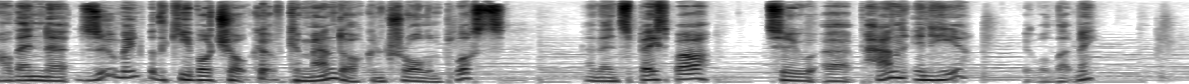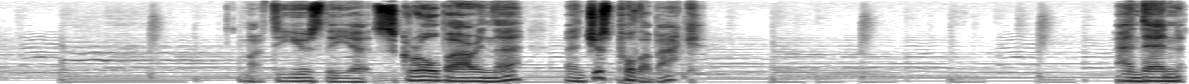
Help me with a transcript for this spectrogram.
I'll then uh, zoom in with the keyboard shortcut of Command or Control and Plus, and then spacebar to uh, pan in here. It will let me. I might have to use the uh, scroll bar in there and just pull that back. And then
